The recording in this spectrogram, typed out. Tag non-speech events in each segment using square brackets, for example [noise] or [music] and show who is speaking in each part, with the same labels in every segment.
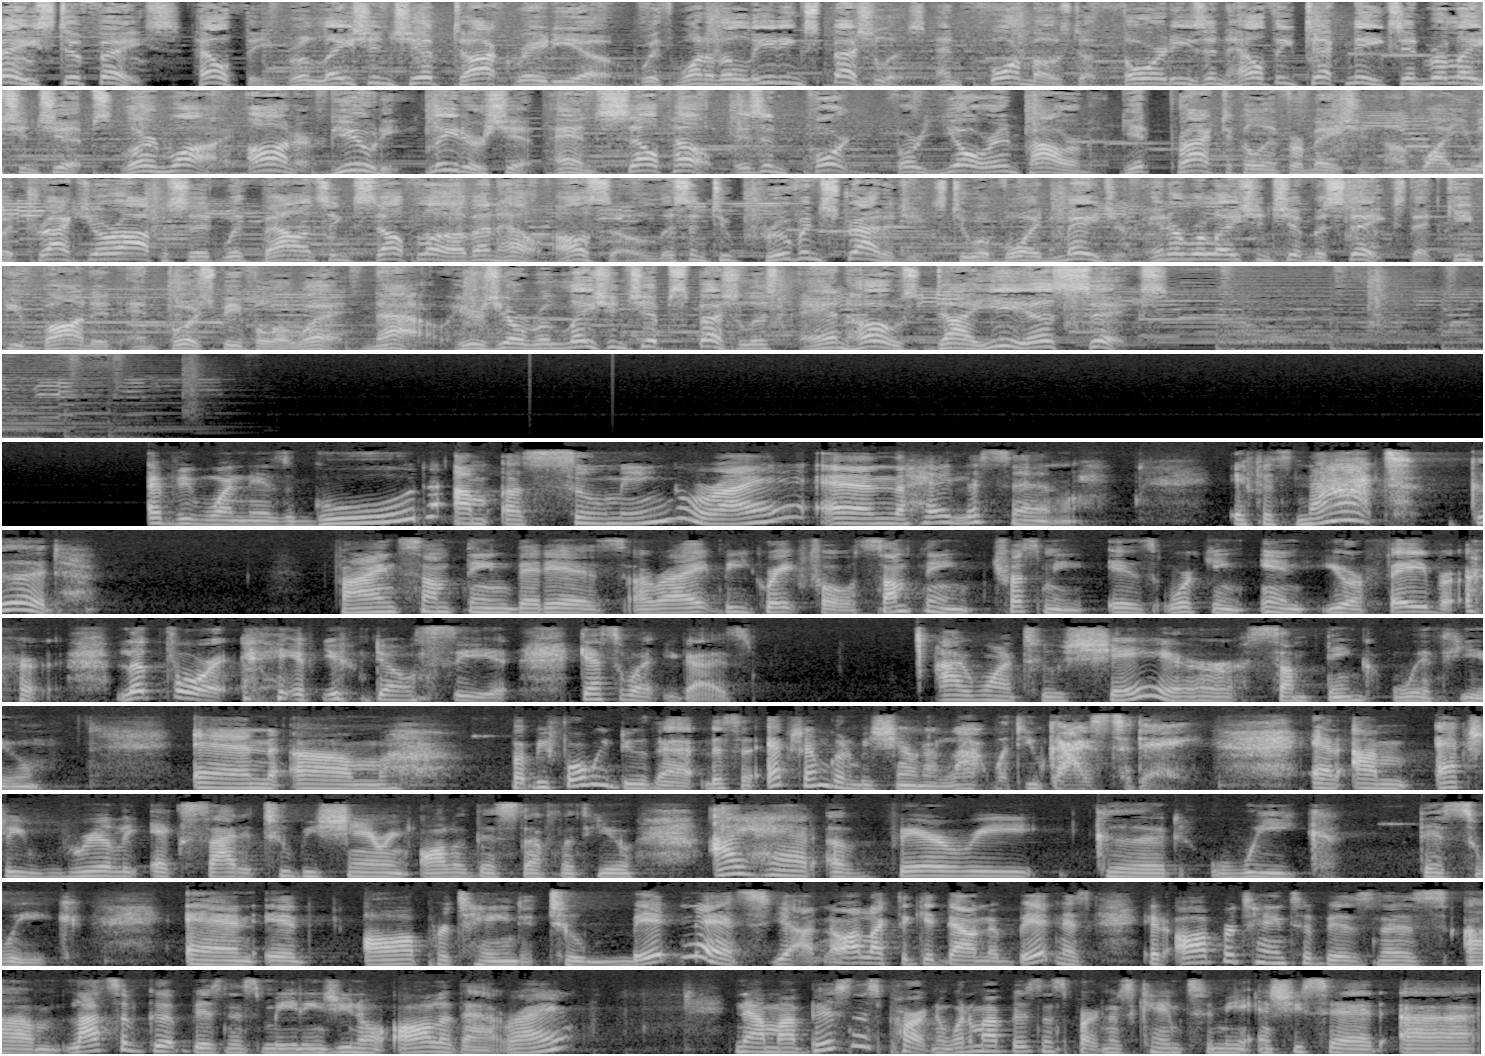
Speaker 1: Face to Face, healthy relationship talk radio with one of the leading specialists and foremost authorities in healthy techniques in relationships. Learn why honor, beauty, leadership, and self help is important for your empowerment. Get practical information on why you attract your opposite with balancing self love and health. Also, listen to proven strategies to avoid major interrelationship mistakes that keep you bonded and push people away. Now, here's your relationship specialist and host, Daaiyah Cixx.
Speaker 2: Everyone is good. I'm assuming, right? And hey, listen, if it's not good, find something that is, all right? Be grateful. Something, trust me, is working in your favor. [laughs] Look for it [laughs] if you don't see it. Guess what, you guys? I want to share something with you. And um, but before we do that, listen, actually, I'm going to be sharing a lot with you guys today. And I'm actually really excited to be sharing all of this stuff with you. I had a very good week this week, and it all pertained to business. Y'all know I like to get down to business. It all pertained to business, um, lots of good business meetings, you know, all of that, right? Now, my business partner, one of my business partners came to me and she said, uh,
